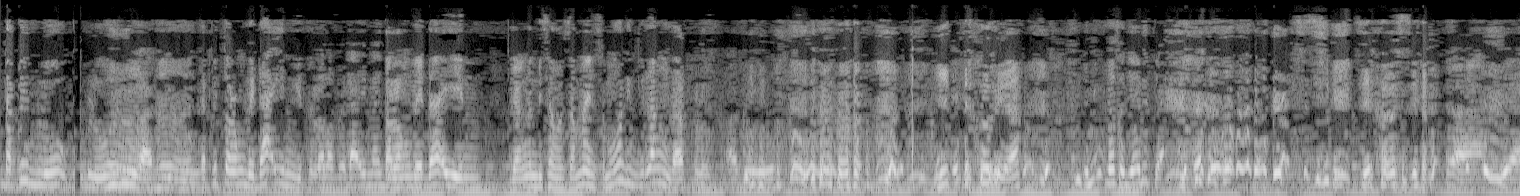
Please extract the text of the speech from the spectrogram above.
tapi blue, blue. Biru kan, Ah, biru. tapi tolong bedain gitu loh. kalau bedain aja Tolong bedain, jangan disama-samain. Semua dibilang dark loh. aduh gitu ya. ini udah usah diedit ya siap, siap. ya ya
